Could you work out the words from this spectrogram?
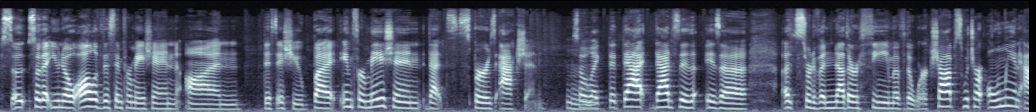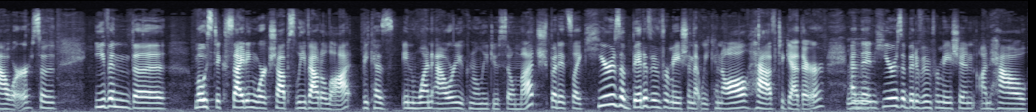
so so that you know all of this information on this issue, but information that spurs action. Mm-hmm. So like that that that is, is a, a sort of another theme of the workshops, which are only an hour. So even the most exciting workshops leave out a lot because in one hour you can only do so much. But it's like, here's a bit of information that we can all have together. Mm-hmm. And then here's a bit of information on how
